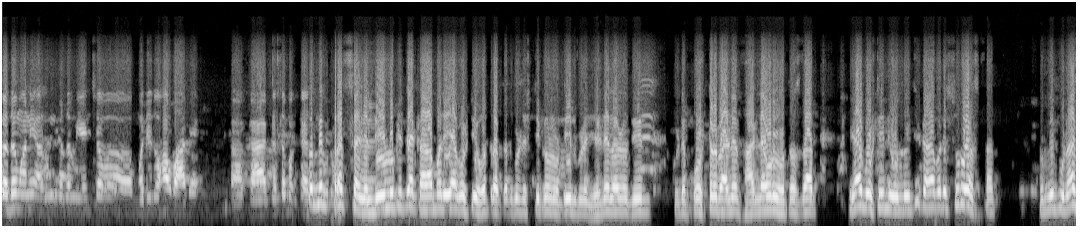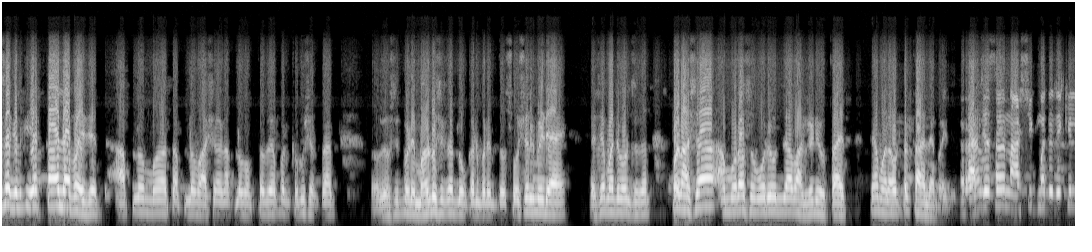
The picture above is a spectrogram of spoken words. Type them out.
कदम आणि अरुण कदम यांच्या मध्ये जो हा वाद आहे अं, का कसं बघताय तर मी परत सांगेल निवडणुकीच्या काळामध्ये या गोष्टी होत राहतात. कुठे स्टिकर होतील कुठे झेंडे लावले होतील कुठे पोस्टर बॅनर फाडल्यावर होत असतात. या गोष्टी निवडणुकीच्या काळामध्ये सुरू असतात. मी पुन्हा सांगेल की या टाळल्या पाहिजेत. आपलं मत आपलं भाषण आपलं वक्तव्य आपण करू शकतात. व्यवस्थितपणे मांडू शकतात लोकांपर्यंत. सोशल मीडिया आहे त्याच्या माध्यमातून शकतात पण अशा अमोरासमोर येऊन ज्या भानगडी होत आहेत त्या मला वाटतं टाळल्या पाहिजे राज्यासह नाशिकमध्ये देखील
